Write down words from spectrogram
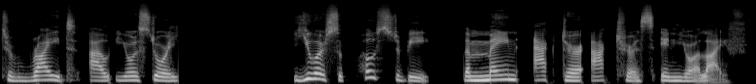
to write out your story. You are supposed to be the main actor, actress in your life.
